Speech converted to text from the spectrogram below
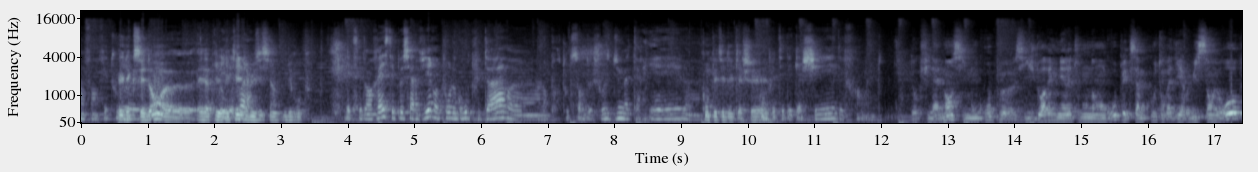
enfin on fait tout. Et euh, l'excédent euh, est la priorité Et voilà. du musicien, du groupe. L'excédent reste et peut servir pour le groupe plus tard, euh, alors pour toutes sortes de choses, du matériel, euh, Compléter des cachets. compléter des cachets, des fois, ouais. Donc finalement, si mon groupe, euh, si je dois rémunérer tout le monde dans mon groupe et que ça me coûte, on va dire 800 euros,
